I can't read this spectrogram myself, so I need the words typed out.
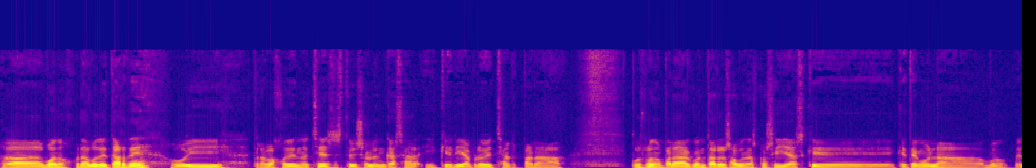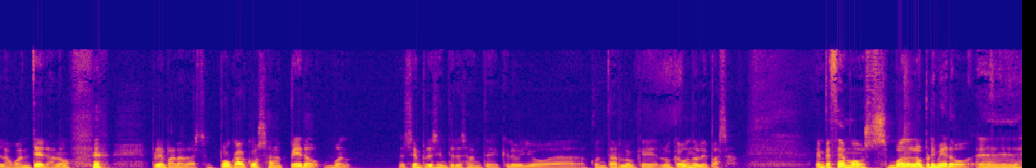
ah, bueno, grabo de tarde, hoy trabajo de noches, estoy solo en casa y quería aprovechar para, pues bueno, para contaros algunas cosillas que, tengo en la, bueno, en la guantera, ¿no? Preparadas. Poca cosa, pero bueno, siempre es interesante, creo yo, eh, contar lo que, lo que a uno le pasa. Empecemos. Bueno, lo primero, eh,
